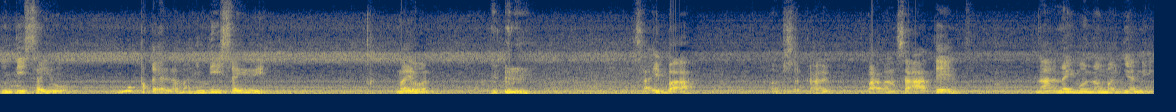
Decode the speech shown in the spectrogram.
Hindi sa'yo, hindi mo pakialaman, hindi sa'yo eh. Ngayon, sa iba, o sa, parang sa atin, nanay mo naman yan eh.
